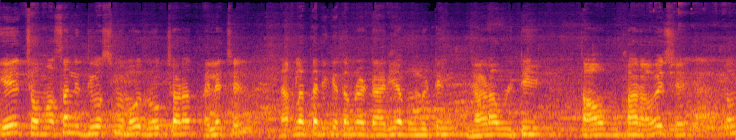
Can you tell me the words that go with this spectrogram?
એ ચોમાસાની દિવસમાં બહુ રોગચાળા ફેલે છે. દાખલા તરીકે તમને ડાયરિયા, વોમિટિંગ, ઝાડા ઉલટી, તાવ, બુખાર આવે છે. તો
